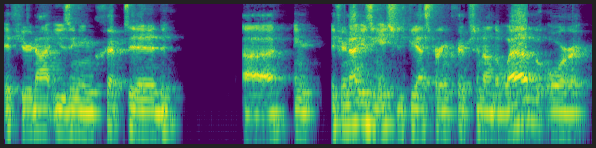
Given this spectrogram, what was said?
if you're not using encrypted, uh, if you're not using HTTPS for encryption on the web, or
